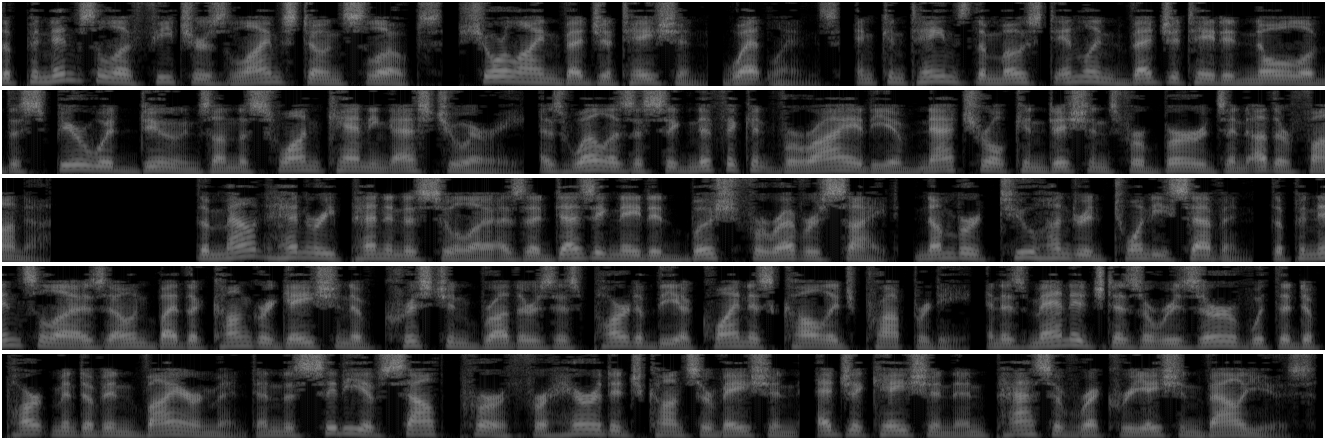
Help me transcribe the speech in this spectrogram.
The peninsula features limestone slopes, shoreline vegetation, wetlands, and contains the most inland vegetated knoll of the Spearwood Dunes on the Swan Canning estuary, as well as a significant variety of natural conditions for birds and other fauna. The Mount Henry Peninsula is a designated Bush Forever Site, number 227. The peninsula is owned by the Congregation of Christian Brothers as part of the Aquinas College property, and is managed as a reserve with the Department of Environment and the City of South Perth for heritage conservation, education, and passive recreation values.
